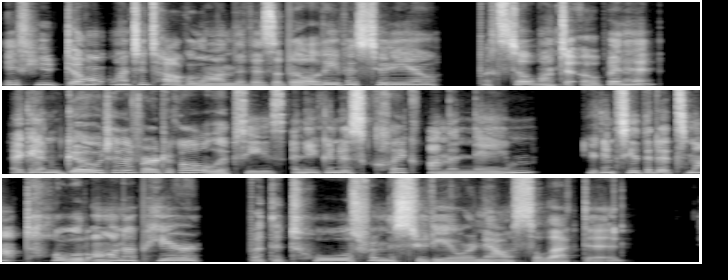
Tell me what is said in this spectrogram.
If you don't want to toggle on the visibility of a studio, but still want to open it, again, go to the vertical ellipses and you can just click on the name. You can see that it's not toggled on up here, but the tools from the studio are now selected.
